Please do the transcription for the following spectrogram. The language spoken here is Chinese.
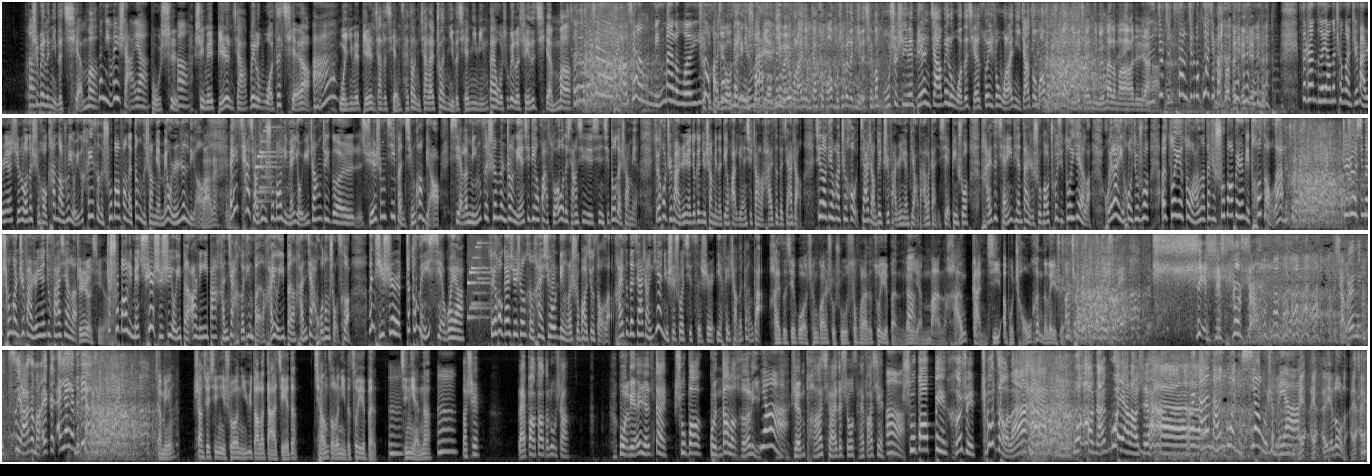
嗯是为了你的钱吗？那你为啥呀？不是，啊是因为别人家为了我的钱啊。啊？我因为别人家的钱才到你家来赚你的钱，你明白我是为了谁的钱吗？呃，我这好像明白了，我又好像没明白，我再跟你。说一遍，你以为我来你们家做保姆是为了你的钱吗？不是，是因为别人家为了我的钱，所以说我来你家做保姆要你的钱，你明白了吗？这是、呃就是算了，就这么过去吧。四川德阳的城管执法人员巡逻的时候，看到说有一个黑色的书包放在凳子上面，没有人认领。完了，嗯哎，恰巧这个书包里面有一张这个学生基本情况表，写了名字、身份证、联系电话，所有的详细信息都在上面。随后，执法人员就根据上面的电话联联系上了孩子的家长。接到电话之后，家长对执法人员表达了感谢，并说孩子前一天带着书包出去作业了，回来以后就说，呃，作业做完了，但是书包被人给偷走了。这热心的城管执法人员就发现了。真热心啊这！书包里面确实是有一本2018寒假核定本，还有一本寒假活动手册。问题是这都没写过呀。随后，该学生很害羞，领了书包就走了。孩子的家长叶女士说起此事也非常的尴尬。孩子接过城管叔叔送回来的作业本，两眼满含感激啊不仇恨的泪水。啊，仇恨的泪水。谢谢叔叔。小明，你你呲牙干嘛？哎，干哎呀呀，别别！小明，上学期你说你遇到了打劫的，抢走了你的作业本。嗯今年呢？嗯，老师，来报道的路上，我连人带书包滚到了河里。呀，人爬起来的时候才发现，啊书包被河水冲走了，我好难过呀，老师。不是难难过，你笑什么呀哎？呀哎呀哎呀漏了，哎呀哎呀，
